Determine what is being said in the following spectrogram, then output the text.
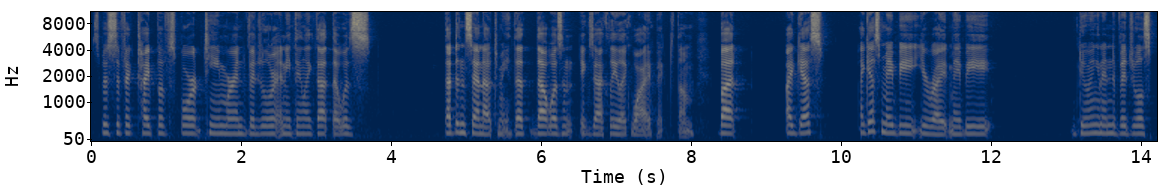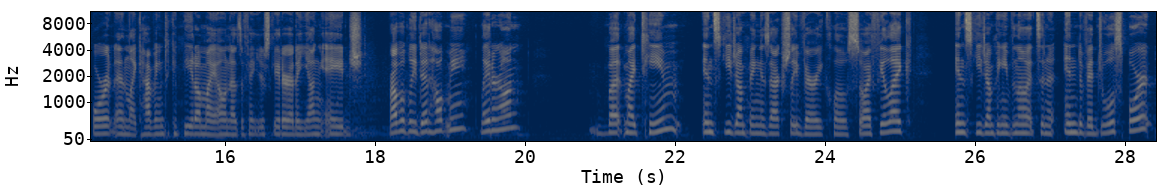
specific type of sport, team or individual or anything like that that was that didn't stand out to me. That that wasn't exactly like why I picked them. But I guess I guess maybe you're right. Maybe doing an individual sport and like having to compete on my own as a figure skater at a young age probably did help me later on. But my team in ski jumping is actually very close. So I feel like in ski jumping, even though it's an individual sport,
